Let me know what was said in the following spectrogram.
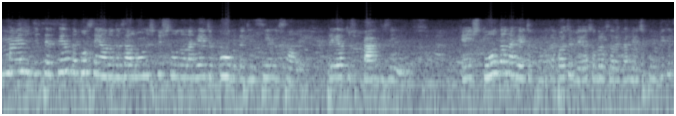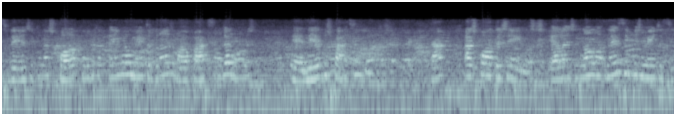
mais de 60% dos alunos que estudam na rede pública de ensino são pretos, pardos e negros. Quem estuda na rede pública pode ver, eu sou professora da rede pública e vejo que na escola pública tem realmente, a grande maior parte são de alunos é, negros, pardos e negros. Tá? As cotas, gente, elas não, não é simplesmente assim,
